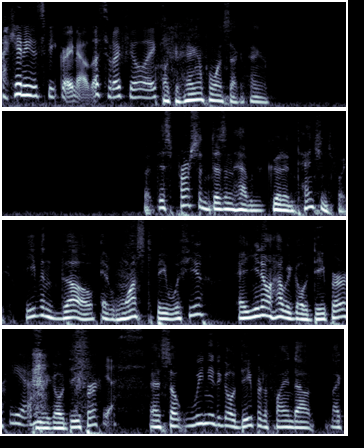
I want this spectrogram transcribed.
I can't even speak right now. That's what I feel like. okay, hang on for one second. Hang on. But this person doesn't have good intentions for you, even though it wants to be with you. And you know how we go deeper Yeah. and we go deeper. Yes. And so we need to go deeper to find out, like,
